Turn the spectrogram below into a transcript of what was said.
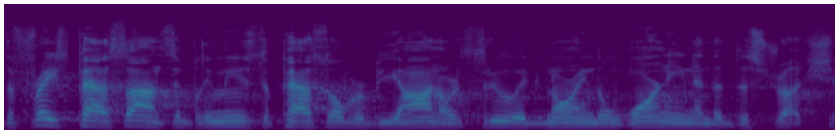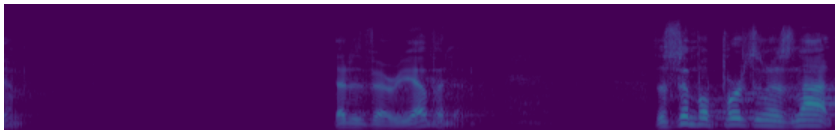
The phrase pass on simply means to pass over beyond or through, ignoring the warning and the destruction. That is very evident. The simple person is not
